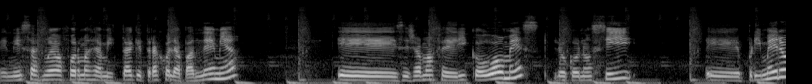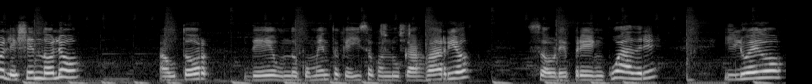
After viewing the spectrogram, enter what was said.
en esas nuevas formas de amistad que trajo la pandemia. Eh, se llama Federico Gómez, lo conocí eh, primero leyéndolo, autor de un documento que hizo con Lucas Barrio sobre preencuadre, y luego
